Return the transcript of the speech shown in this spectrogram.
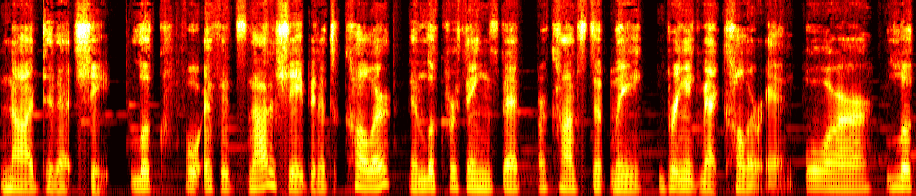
nod to that shape look for if it's not a shape and it's a color then look for things that are constantly bringing that color in. Or look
